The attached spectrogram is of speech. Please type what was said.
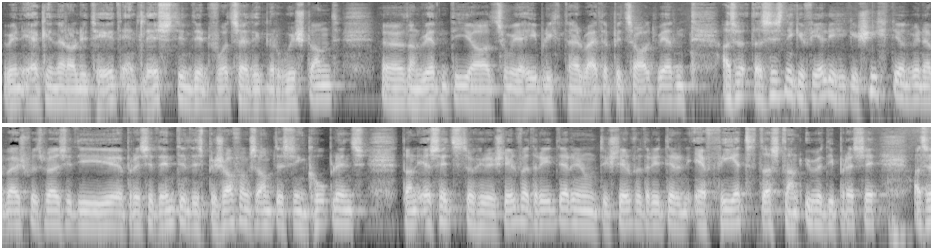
wenn er Generalität entlässt in den vorzeitigen Ruhestand, äh, dann werden die ja zum erheblichen Teil weiter bezahlt werden. Also das ist eine gefährliche Geschichte und wenn er beispielsweise die Präsidentin des Beschaffungsamtes in Koblenz dann ersetzt durch ihre Stellvertreterin und die Stellvertreterin erfährt das dann über die Presse, also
